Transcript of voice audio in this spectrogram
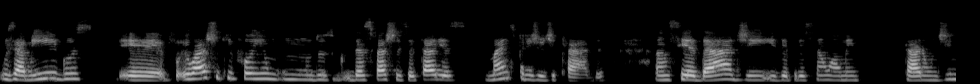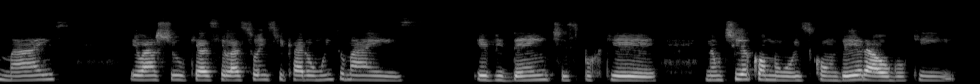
os amigos, é, eu acho que foi um, um dos, das faixas etárias mais prejudicada. Ansiedade e depressão aumentaram demais. Eu acho que as relações ficaram muito mais evidentes porque não tinha como esconder algo que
